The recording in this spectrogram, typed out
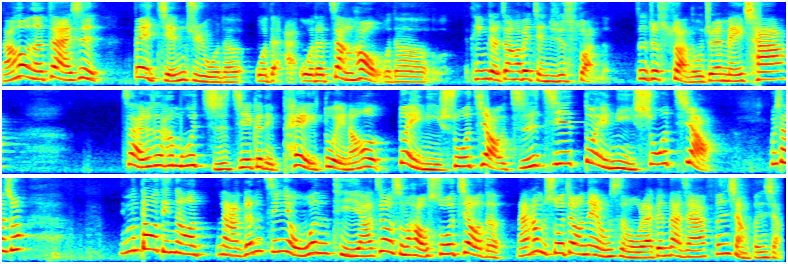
然后呢，再来是被检举我的我的我的账号，我的 Tinder 账号被检举就算了，这就算了，我觉得没差。再来就是他们会直接跟你配对，然后对你说教，直接对你说教。我想说，你们到底哪哪根筋有问题呀？这有什么好说教的？来，他们说教的内容是什么？我来跟大家分享分享。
